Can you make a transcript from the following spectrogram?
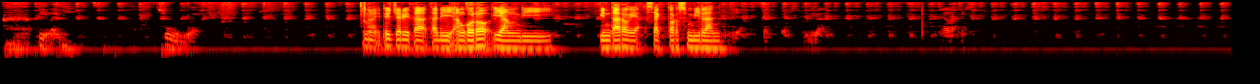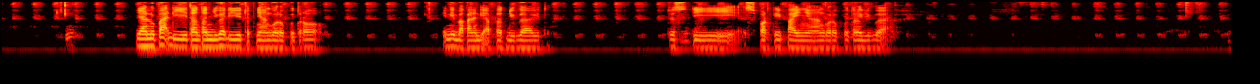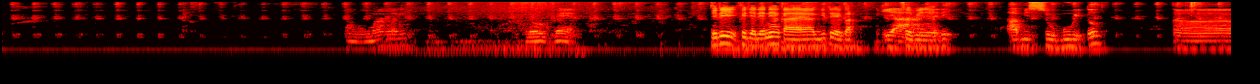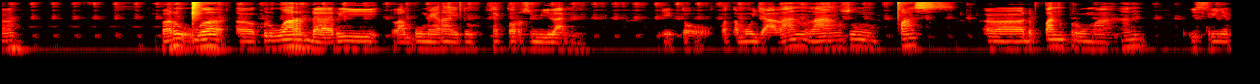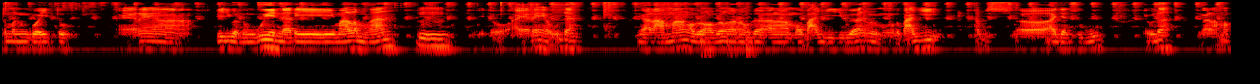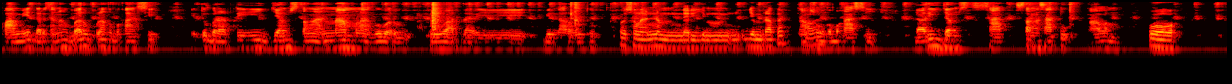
hati lagi. Suwe nah itu cerita tadi Anggoro yang di Bintaro ya sektor 9 ya sektor 9 Jalan, Mas. jangan lupa ditonton juga di YouTube-nya Anggoro Putro. Ini bakalan diupload juga gitu. Terus di Spotify-nya Anggoro Putro juga tanggung banget lagi grade jadi kejadiannya kayak gitu ya kak? Iya Sebinya. jadi abis subuh itu eh baru gua eh, keluar dari lampu merah itu sektor 9 itu ketemu jalan langsung pas eh, depan perumahan istrinya temen gue itu. Akhirnya dia juga nungguin dari malam kan. Mm, gitu. Akhirnya ya udah nggak lama ngobrol-ngobrol karena udah mau pagi juga mau udah pagi. Habis eh, ajan subuh ya udah nggak lama pamit dari sana baru pulang ke Bekasi. Itu berarti jam setengah enam lah gue baru keluar dari Bintaro itu. Oh setengah enam. Dari jam jam berapa? Langsung ke Bekasi. Dari jam sat- setengah satu malam. Oh.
